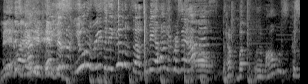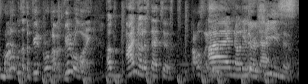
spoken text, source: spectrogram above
Yeah, This like, man- you- it- it you, just- the, you the reason he killed himself. To be hundred percent oh, honest. Oh, her- but the mom was because the mom was at the funeral. At the funeral, like Uh, I noticed that too. I was like, I noticed either that, she's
